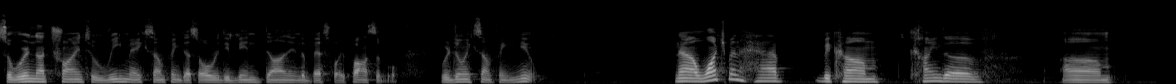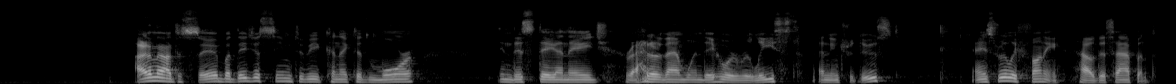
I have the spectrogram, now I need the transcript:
so we're not trying to remake something that's already been done in the best way possible. We're doing something new. Now, Watchmen have become kind of, um, I don't know how to say it, but they just seem to be connected more in this day and age rather than when they were released and introduced. And it's really funny how this happened.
